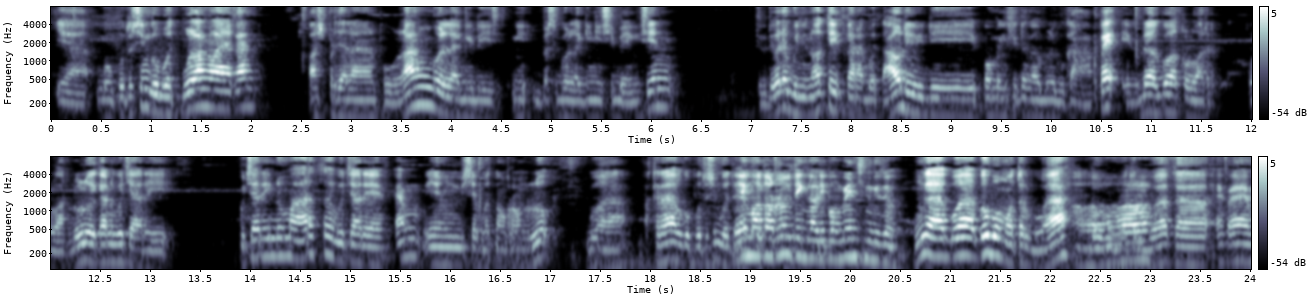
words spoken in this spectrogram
Ya gue putusin gue buat pulang lah ya kan? Pas perjalanan pulang gue lagi di pas gue lagi ngisi bensin tiba-tiba ada bunyi notif. Karena gue tahu di di pom bensin itu nggak boleh buka HP ya udah gue keluar keluar dulu ya kan? Gue cari gue cari Indomaret atau gue cari FM yang bisa buat nongkrong dulu gue akhirnya gue putusin buat Jadi motor lu tinggal di pom bensin gitu. Enggak, gua gua bawa motor gua, gua bawa Oh. motor gua ke FM.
